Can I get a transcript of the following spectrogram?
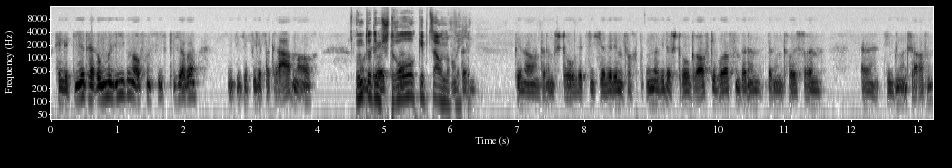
skelettiert herumliegen, offensichtlich aber, sind sicher viele vergraben auch. Unter und dem Stroh gibt es auch noch welche. Dem, genau, unter dem Stroh wird sicher, wird einfach immer wieder Stroh draufgeworfen bei den, bei den größeren äh, Ziegen und Schafen.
